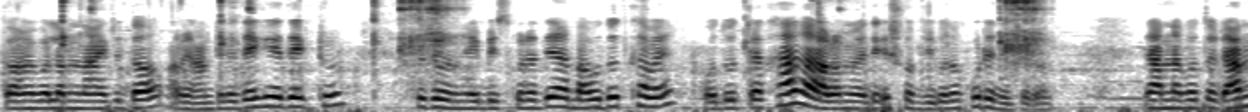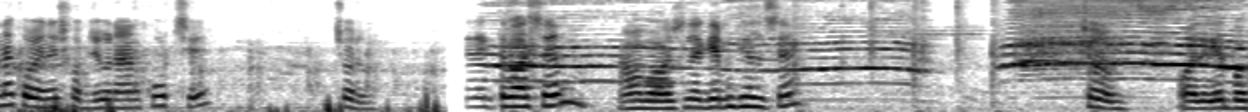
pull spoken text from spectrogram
তো আমি বললাম না একটু দাও। আমি আন্টিকে দেখিয়ে দিই একটু। তো চলুন এই বিস্কুটটা দিয়ে আমার বাবু দুধ খাবে। ও দুধটা খাক আর আমি ওইদিকে সবজিগুলো কুটে নিই চলুন। রান্না করতে রান্না করে নিই সবজিগুলো আমি কুটছি। চলুন। দেখতে পাচ্ছেন আমার বড় ছেলে গেম খেলছে। চলুন ব-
